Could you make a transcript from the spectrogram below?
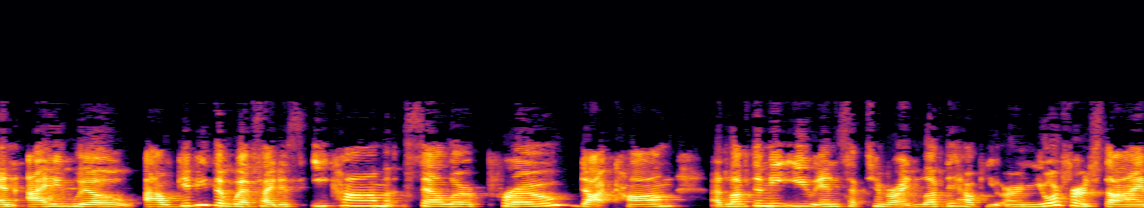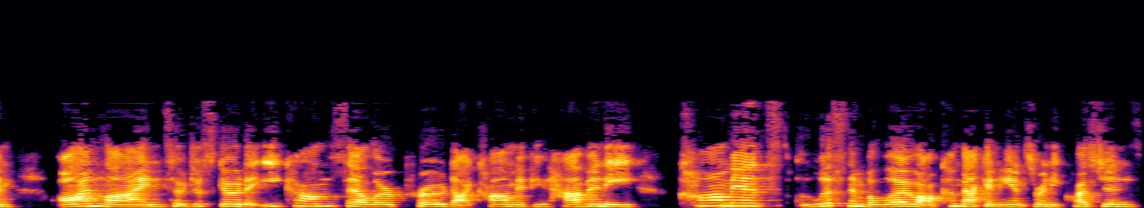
and I will. I'll give you the website. It's ecomsellerpro.com. I'd love to meet you in September. I'd love to help you earn your first dime online. So just go to ecomsellerpro.com. If you have any comments, list them below. I'll come back and answer any questions.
